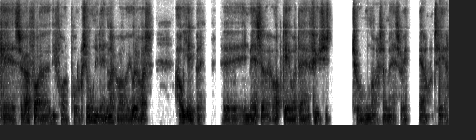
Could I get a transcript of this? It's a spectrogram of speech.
kan sørge for, at vi får produktion i Danmark, og i øvrigt også afhjælpe øh, en masse opgaver, der er fysisk tunge og som er svære at håndtere.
